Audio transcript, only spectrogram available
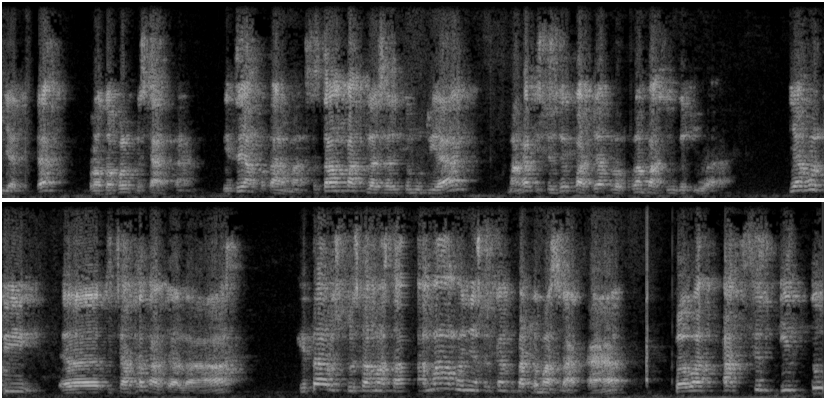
menjaga protokol kesehatan. Itu yang pertama. Setelah 14 hari kemudian, maka disuntik pada program vaksin kedua. Yang perlu di, e, dicatat adalah kita harus bersama-sama menyampaikan kepada masyarakat bahwa vaksin itu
